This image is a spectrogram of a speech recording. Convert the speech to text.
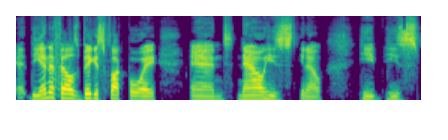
eh, the NFL's biggest fuck boy, and now he's, you know, he he's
